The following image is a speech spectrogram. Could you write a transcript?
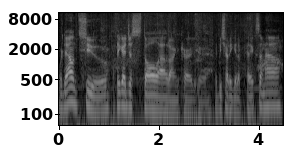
we're down two. I think I just stall out on card here. Maybe try to get a pick somehow.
